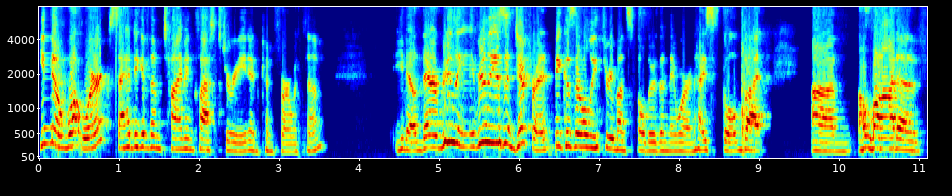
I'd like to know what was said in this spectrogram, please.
you know, what works. I had to give them time in class to read and confer with them. You know, they're really, it really isn't different because they're only three months older than they were in high school, but um, a lot of,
